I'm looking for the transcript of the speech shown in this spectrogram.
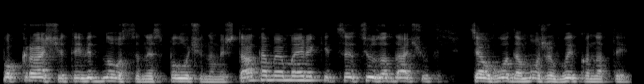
покращити відносини з Сполученими Штатами Америки. Це цю задачу ця угода може виконати,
